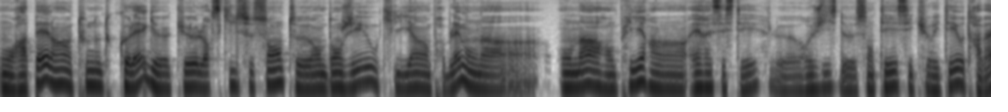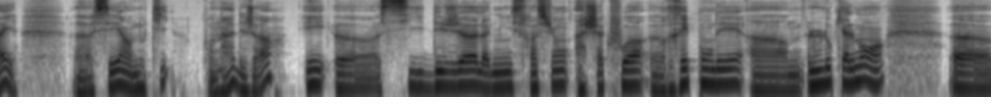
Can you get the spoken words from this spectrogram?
on rappelle hein, à tous nos collègues que lorsqu'ils se sentent en danger ou qu'il y a un problème, on a, on a à remplir un RSST, le registre de santé et sécurité au travail. Euh, c'est un outil qu'on a déjà. Et euh, si déjà l'administration à chaque fois euh, répondait localement hein,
